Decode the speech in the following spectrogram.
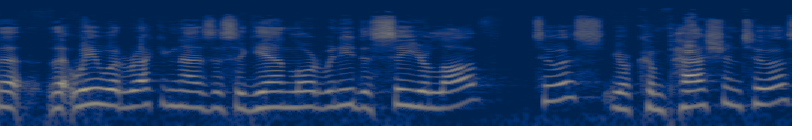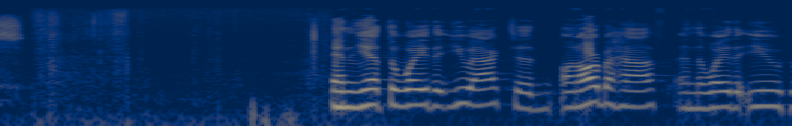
that, that we would recognize this again. Lord, we need to see your love to us, your compassion to us. And yet, the way that you acted on our behalf and the way that you,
